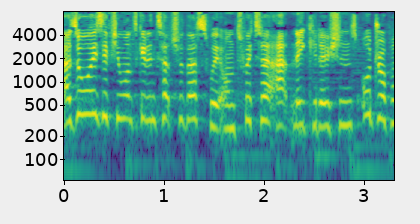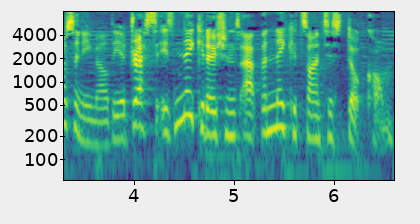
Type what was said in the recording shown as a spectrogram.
As always, if you want to get in touch with us, we're on Twitter at Naked Oceans or drop us an email. The address is nakedoceans at thenakedscientist.com.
